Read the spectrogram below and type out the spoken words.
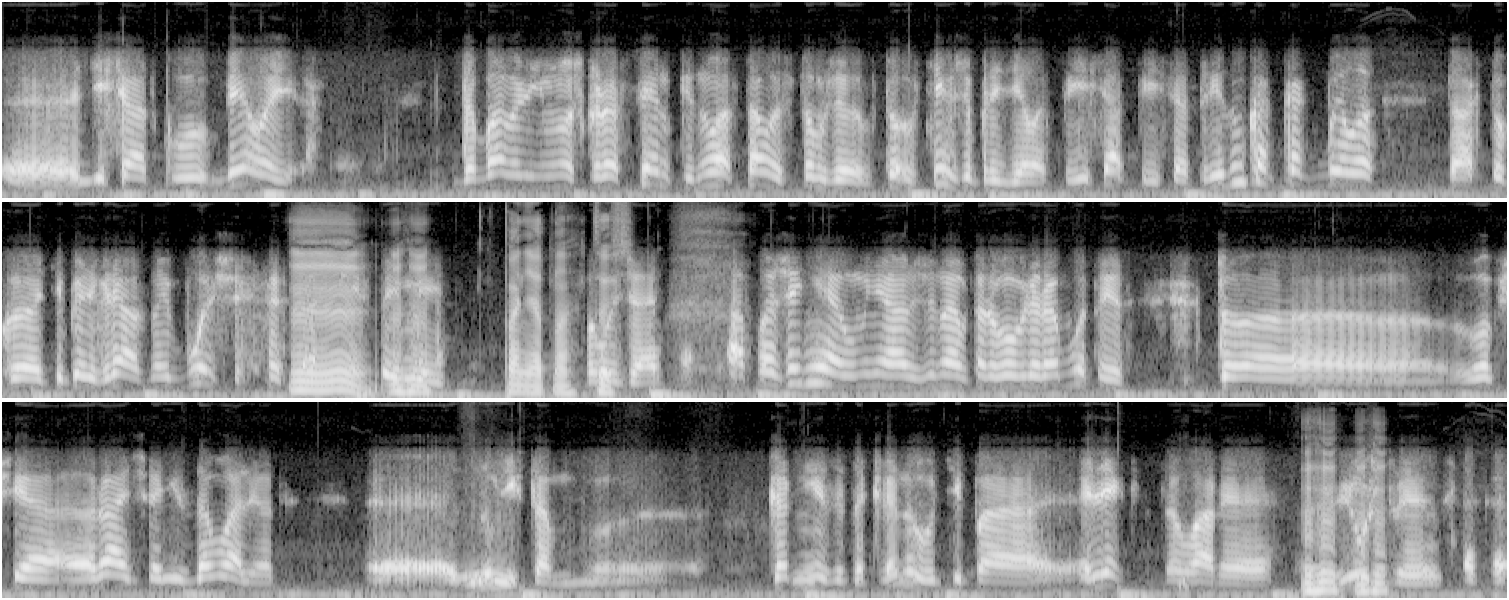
э, десятку белой, добавили немножко расценки, ну, осталось в том же, в, то, в тех же пределах 50-53. Ну, как, как было так, только теперь грязной больше. Mm-hmm. Понятно. Получается. есть... А по жене, у меня жена в торговле работает, то э, вообще раньше они сдавали, от, э, ну, у них там э, карнизы, такая, ну, типа электротовары, uh-huh, люстры, uh-huh.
